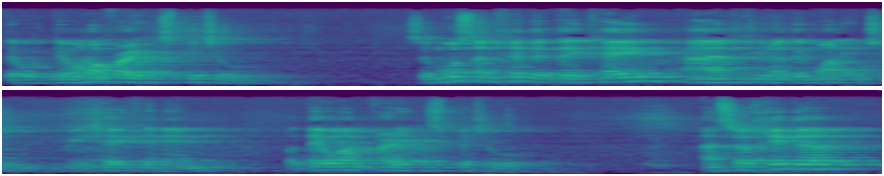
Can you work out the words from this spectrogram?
they, were, they were not very hospitable. So Musa and Khidr, they came and, you know, they wanted to be taken in, but they weren't very hospitable. And so Khidr,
